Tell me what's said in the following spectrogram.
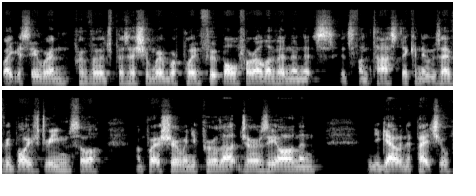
like I say, we're in privileged position where we're playing football for a living, and it's it's fantastic, and it was every boy's dream. So I'm pretty sure when you put that jersey on and, and you get on the pitch, you'll,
